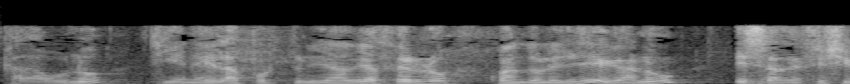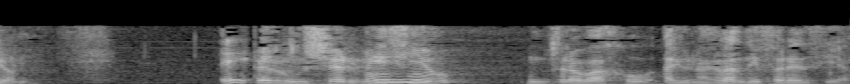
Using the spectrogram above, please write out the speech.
cada uno tiene la oportunidad de hacerlo cuando le llega, ¿no? Esa decisión. Eh, Pero un servicio, un trabajo, hay una gran diferencia.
